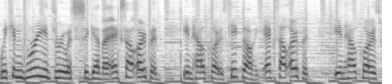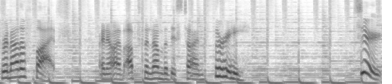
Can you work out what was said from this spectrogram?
We can breathe through it together. Exhale, open, inhale, close. Keep going. Exhale, open, inhale, close for another five. I know I've upped the number this time. Three, two,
